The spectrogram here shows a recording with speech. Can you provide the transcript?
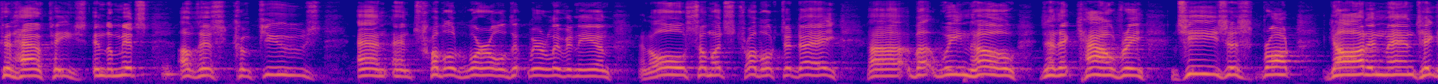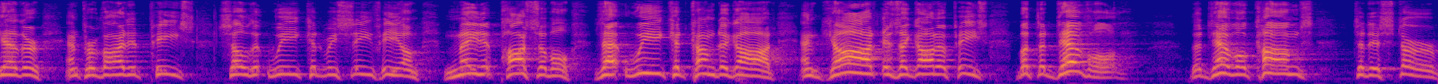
could have peace in the midst of this confused and, and troubled world that we're living in. And oh, so much trouble today. Uh, but we know that at Calvary, Jesus brought God and man together and provided peace so that we could receive Him, made it possible that we could come to God. And God is a God of peace. But the devil, the devil comes to disturb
